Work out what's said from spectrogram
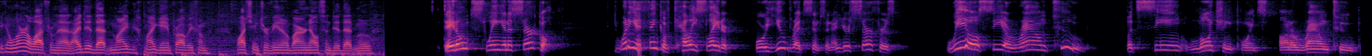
you can learn a lot from that. I did that in my, my game probably from watching Trevino. Byron Nelson did that move. They don't swing in a circle. What do you think of Kelly Slater or you, Brett Simpson, and your surfers? We all see a round tube, but seeing launching points on a round tube.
